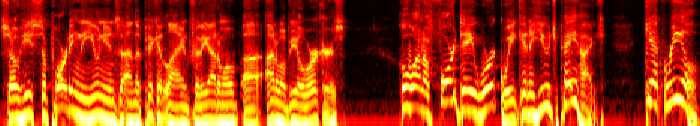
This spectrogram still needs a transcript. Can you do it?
so he's supporting the unions on the picket line for the automo- uh, automobile workers who want a four day work week and a huge pay hike. Get real.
